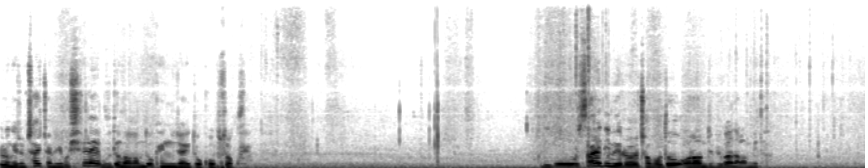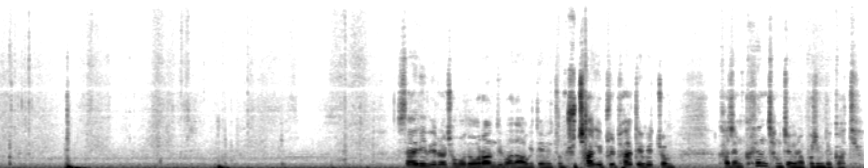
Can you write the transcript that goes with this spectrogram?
이런 게 좀 차이점이고 실내 무드 마감도 굉장히 또 고급스럽고요. 그리고 사이드 미러를 접어도 어라운드 뷰가 나옵니다. 사이드 미러를 접어도 어라운드 뷰가 나오기 때문에 좀 주차하기 불편할 때 이게 좀 가장 큰 장점이라 보시면 될 것 같아요.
